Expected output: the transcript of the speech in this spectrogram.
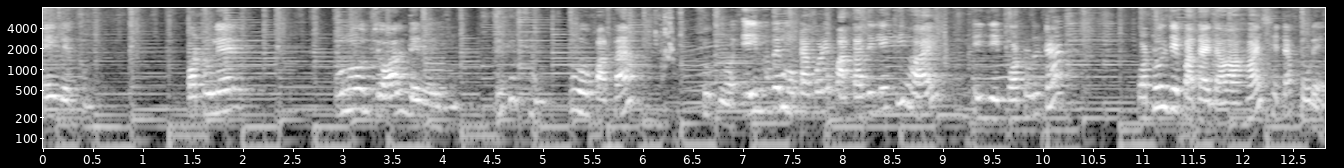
এই দেখুন, পটলের কোনো জল বেরোয়নি। দেখেছেন? পুরো পাতা শুকনো এইভাবে মোটা করে পাতা দিলে কি হয় এই যে পটলটা, পটল যে পাতায় দেওয়া হয় সেটা পড়ে।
